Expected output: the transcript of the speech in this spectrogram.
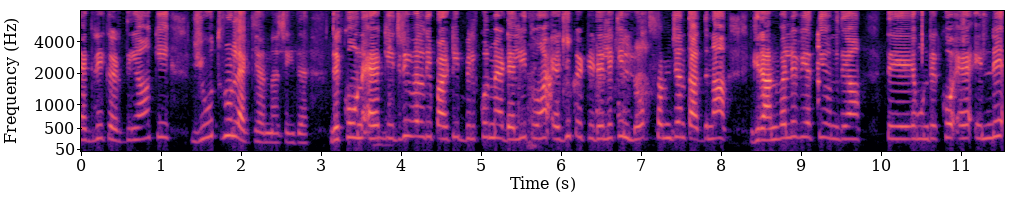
ਐਗਰੀ ਕਰਦੀ ਹਾਂ ਕਿ ਯੂਥ ਨੂੰ ਲੈ ਕੇ ਆਉਣਾ ਚਾਹੀਦਾ ਹੈ। ਦੇਖੋ ਹੁਣ ਇਹ ਕੇਜਰੀਵਾਲ ਦੀ ਪਾਰਟੀ ਬਿਲਕੁਲ ਮੈਂ ਦਿੱਲੀ ਤੋਂ ਆ ਐਜੂਕੇਟਿਡ ਹੈ ਲੇਕਿਨ ਲੋਕ ਸਮਝਣ ਤਦ ਨਾ ਗਿਰਾਨ ਵਾਲੇ ਵੀ ਅਸੀਂ ਹੁੰਦੇ ਆ ਤੇ ਹੁਣ ਦੇਖੋ ਇਹ ਇੰਨੇ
